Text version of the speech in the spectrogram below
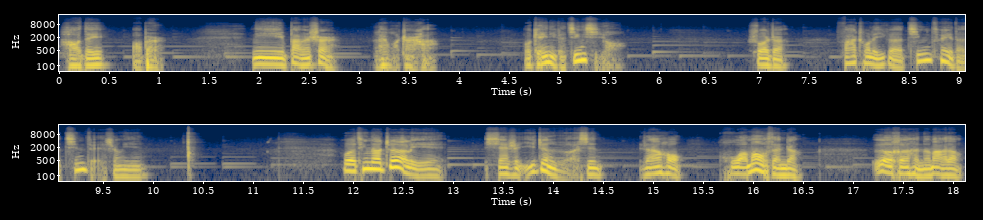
好的，宝贝儿，你办完事儿来我这儿哈，我给你个惊喜哦。”说着，发出了一个清脆的亲嘴声音。我听到这里，先是一阵恶心，然后火冒三丈，恶狠狠地骂道：“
